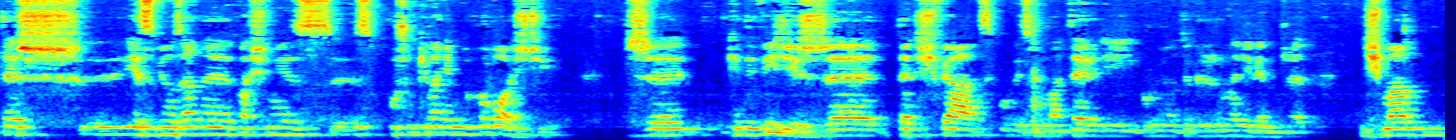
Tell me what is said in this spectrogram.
też y, jest związane właśnie z, z poszukiwaniem duchowości. Że kiedy widzisz, że ten świat, powiedzmy materii, pomimo tego, że no nie wiem, że dziś mam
